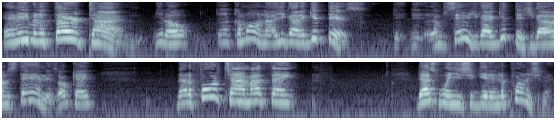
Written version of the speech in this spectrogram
And even the third time, you know, come on now, you got to get this. I'm serious, you got to get this. You got to understand this. Okay. Now, the fourth time, I think that's when you should get into punishment.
